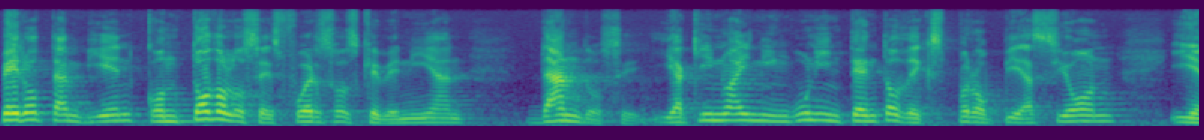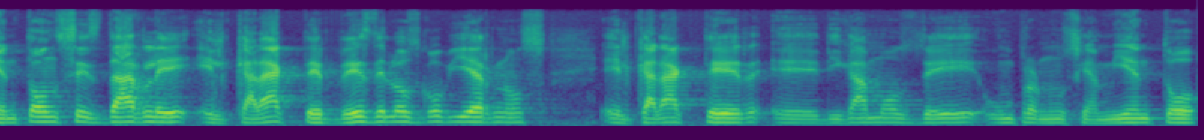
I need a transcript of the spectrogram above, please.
pero también con todos los esfuerzos que venían dándose. Y aquí no hay ningún intento de expropiación y entonces darle el carácter desde los gobiernos, el carácter, eh, digamos, de un pronunciamiento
